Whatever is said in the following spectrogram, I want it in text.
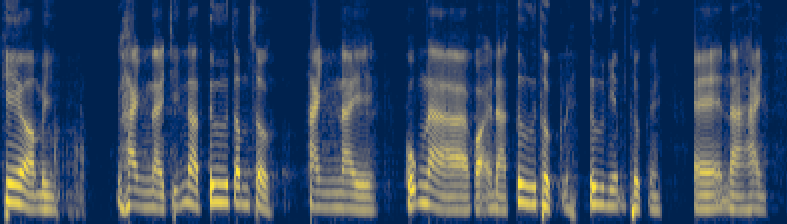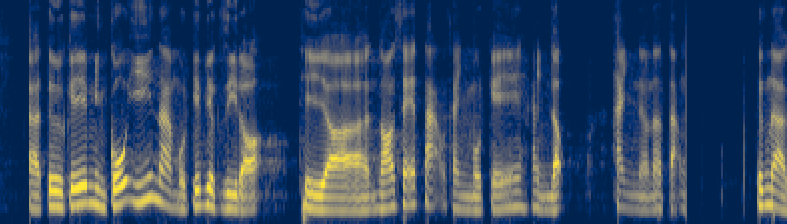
Khi mà mình hành này chính là tư tâm sở hành này cũng là gọi là tư thực này, tư niệm thực này ờ, là hành. À, từ cái mình cố ý làm một cái việc gì đó thì uh, nó sẽ tạo thành một cái hành động. Hành là nó tạo tức là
